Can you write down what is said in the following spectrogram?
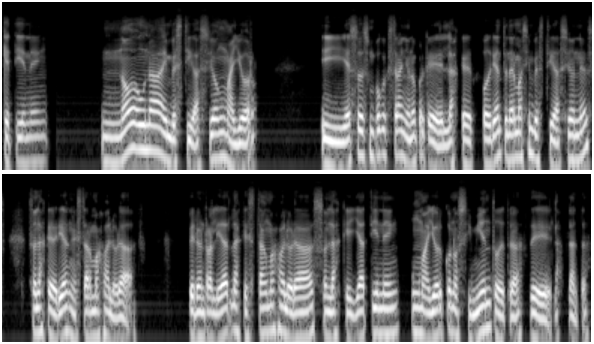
que tienen no una investigación mayor, y eso es un poco extraño, ¿no? Porque las que podrían tener más investigaciones son las que deberían estar más valoradas pero en realidad las que están más valoradas son las que ya tienen un mayor conocimiento detrás de las plantas.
